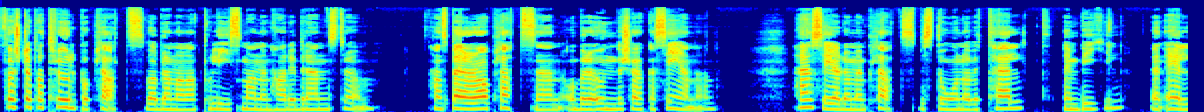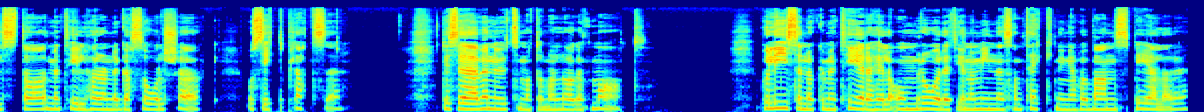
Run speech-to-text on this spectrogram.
Första patrull på plats var bland annat polismannen Harry Brännström. Han spärrar av platsen och börjar undersöka scenen. Här ser de en plats bestående av ett tält, en bil, en eldstad med tillhörande gasolkök och sittplatser. Det ser även ut som att de har lagat mat. Polisen dokumenterar hela området genom minnesanteckningar på bandspelare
